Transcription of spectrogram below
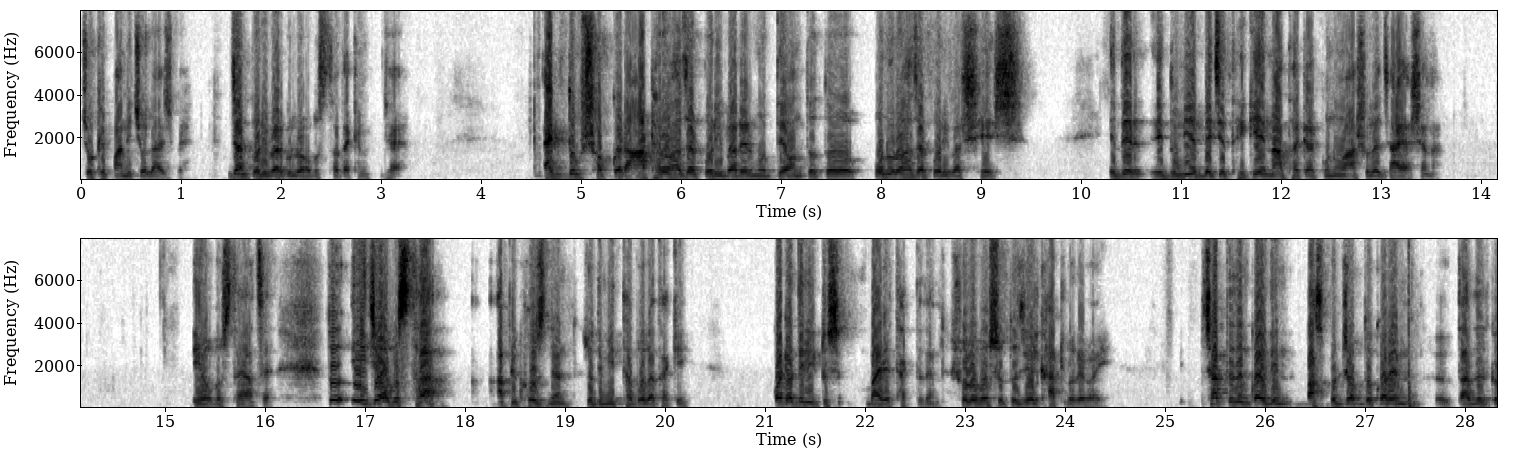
চোখে পানি চলে আসবে। যান, পরিবারগুলোর অবস্থা দেখেন, যায়। একদম সব কটা আঠারো হাজার পরিবারের মধ্যে অন্তত পনেরো হাজার পরিবার শেষ। এদের এই দুনিয়া বেঁচে থেকে না থাকা কোনো আসলে যায় আসে না। এই অবস্থায় আছে। তো এই যে অবস্থা আপনি খোঁজ নেন, যদি মিথ্যা বলে থাকি। কয়টা দিন একটু বাইরে থাকতে দেন? ষোলো বছর তো জেল খাটলো রে ভাই। ছাড়তে দেন কয়দিন? পাসপোর্ট জব্দ করেন, তাদেরকে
